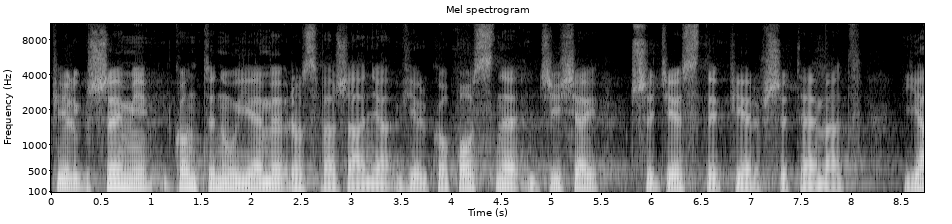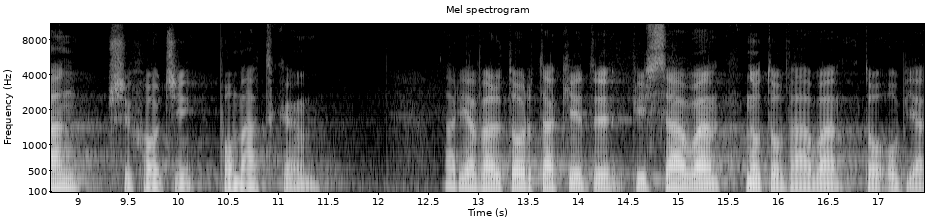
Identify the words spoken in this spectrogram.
pielgrzymi, kontynuujemy rozważania wielkopostne. Dzisiaj 31 temat. Jan przychodzi po matkę. Maria Waltorta, kiedy pisała, notowała to, obja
